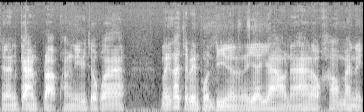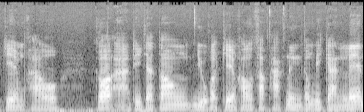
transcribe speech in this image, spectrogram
ฉะนั้นการปรับครั้งนี้พี่โจกว่า มันก็จะเป็นผลดีในระยะยาวนะ เราเข้ามาในเกมเขาก็อาจที่จะต้องอยู่กับเกมเขาสักพักหนึ่งต้องมีการเล่น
